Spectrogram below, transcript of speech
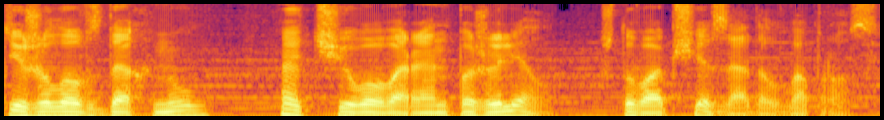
тяжело вздохнул, отчего Варен пожалел, что вообще задал вопрос.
